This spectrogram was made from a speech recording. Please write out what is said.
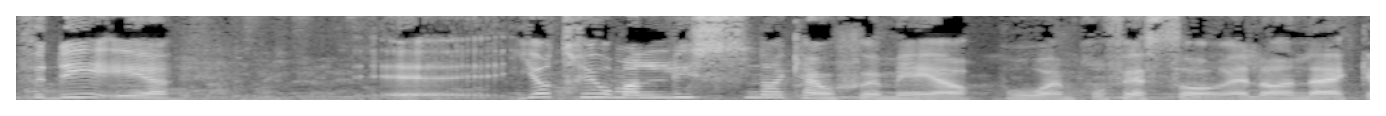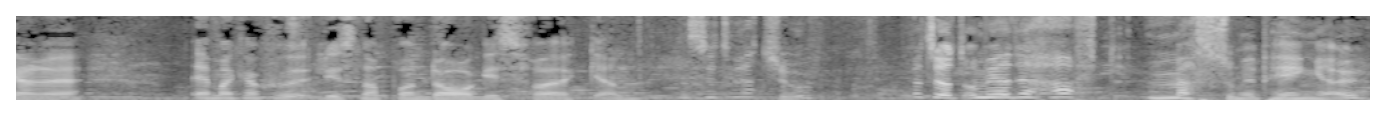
För det är eh, jag tror man lyssnar kanske mer på en professor eller en läkare än man kanske lyssnar på en dagisfröken. Alltså, jag tror? Jag tror att om jag hade haft massor med pengar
